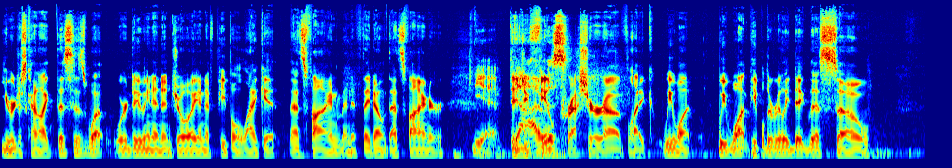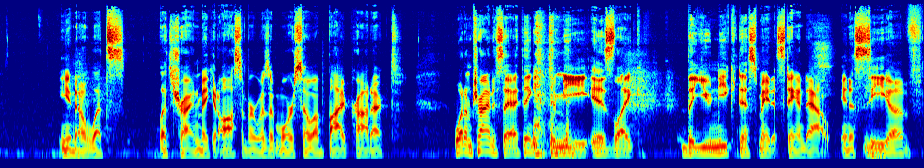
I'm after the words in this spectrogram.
you were just kind of like this is what we're doing and enjoy and if people like it that's fine and if they don't that's fine or Yeah. did Yeah, you feel was- pressure of like we want we want people to really dig this so you know let's let's try and make it awesome or was it more so a byproduct what i'm trying to say i think to me is like the uniqueness made it stand out in a sea mm. of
